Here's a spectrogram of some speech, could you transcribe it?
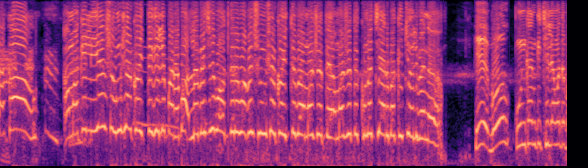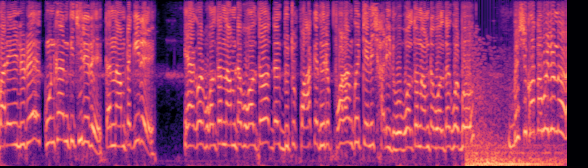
তাকাও আমাকে নিয়ে সংসার করতে গেলে পরে ভালোবেসে ভদ্রভাবে সংসার করতে হবে আমার সাথে আমার সাথে কোনো চেয়ার বাকি চলবে না এ বউ কোনখান কি ছেলে আমাদের বাড়ি এলু রে কোনখান কি ছেলে রে তার নামটা কি রে এ একবার বলতো নামটা বলতো দেখ দুটো ফরাম করে টেনে ছাড়ি দেবো, বলতো নামটা বলতো একবার বেশি কথা বলো না,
